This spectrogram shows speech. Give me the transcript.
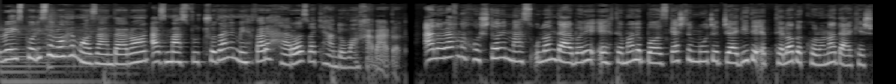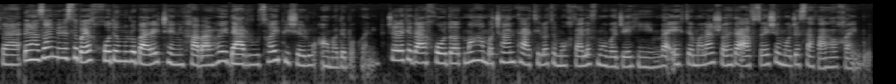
رئیس پلیس راه مازندران از مسدود شدن محور حراز و کندوان خبر داد. علیرغم هشدار مسئولان درباره احتمال بازگشت موج جدید ابتلا به کرونا در کشور به نظر می‌رسه باید خودمون رو برای چنین خبرهایی در روزهای پیش رو آماده بکنیم. چرا که در خرداد ما هم با چند تعطیلات مختلف مواجهیم و احتمالا شاهد افزایش موج سفرها خواهیم بود.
